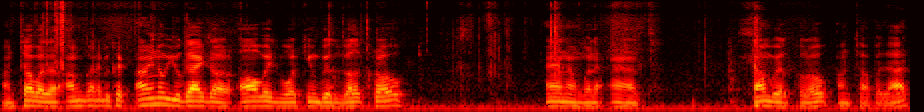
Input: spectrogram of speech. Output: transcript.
On top of that, I'm gonna because I know you guys are always working with Velcro, and I'm gonna add some Velcro on top of that.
